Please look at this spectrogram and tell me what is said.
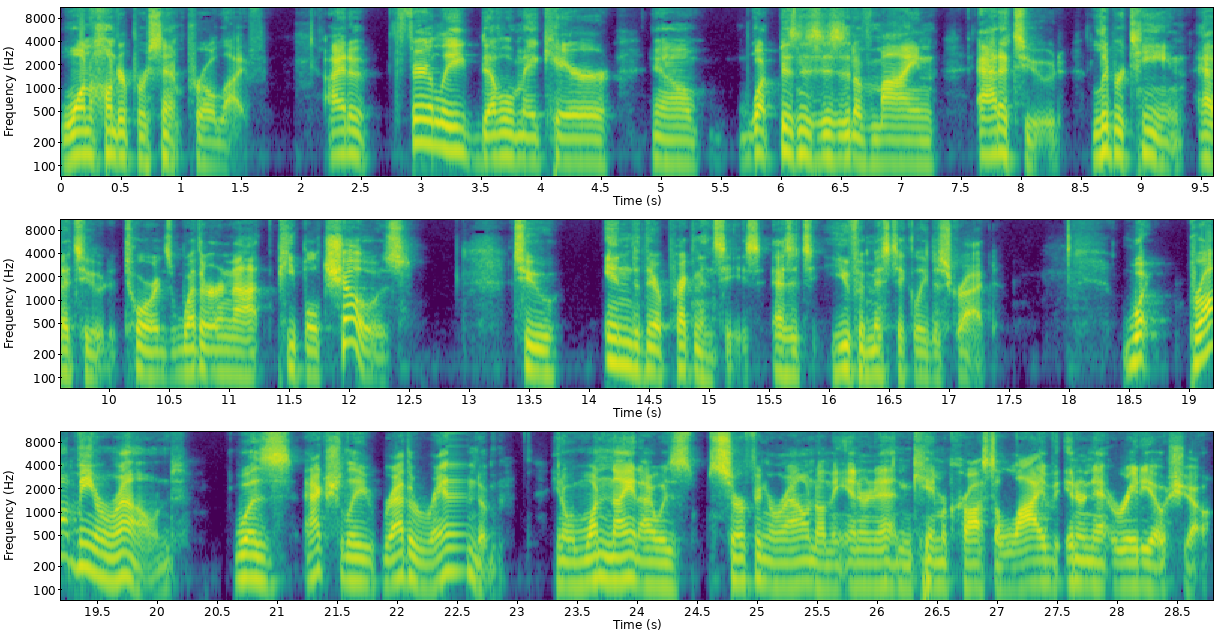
100% pro life. I had a fairly devil may care, you know, what business is it of mine attitude, libertine attitude towards whether or not people chose to end their pregnancies, as it's euphemistically described. What brought me around was actually rather random. You know, one night I was surfing around on the internet and came across a live internet radio show.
